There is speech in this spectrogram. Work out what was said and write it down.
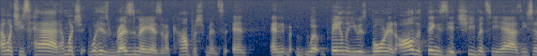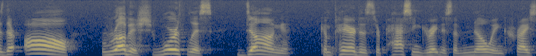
how much he's had, how much, what his resume is of accomplishments, and, and what family he was born in, all the things, the achievements he has. And he says they're all rubbish, worthless, dung compared to the surpassing greatness of knowing Christ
